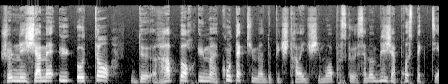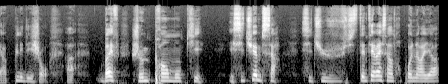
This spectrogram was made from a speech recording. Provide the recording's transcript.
Je n'ai jamais eu autant de rapports humains, contact humain depuis que je travaille chez moi, parce que ça m'oblige à prospecter, à appeler des gens. À... Bref, je me prends mon pied. Et si tu aimes ça, si tu t'intéresses à l'entrepreneuriat,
